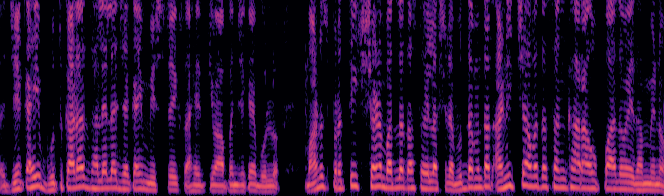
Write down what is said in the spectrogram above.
तर जे काही भूतकाळात झालेल्या जे काही मिस्टेक्स आहेत किंवा आपण जे काही बोललो माणूस प्रति क्षण बदलत असतो हे लक्षात बुद्ध म्हणतात अनिच्छावत संखारा उपादवय धम्मिनो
